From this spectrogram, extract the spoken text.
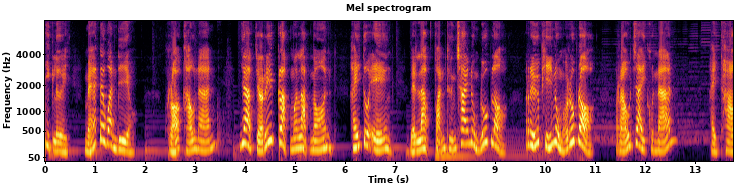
อีกเลย แม้แต่วันเดียว เพราะเขานั้นอยากจะรีบกลับมาหลับนอน ให้ตัวเองได้หลับฝันถึงชายหนุ่มรูปหล่อ หรือผีหนุ่มรูปหล่อ เร้าใจคนนั้น ให้เขา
